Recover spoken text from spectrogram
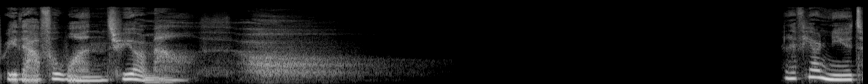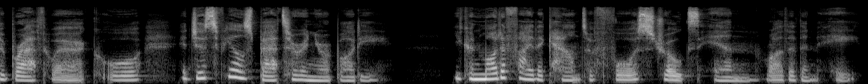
Breathe out for one through your mouth. And if you're new to breath work or it just feels better in your body, you can modify the count to four strokes in rather than eight.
